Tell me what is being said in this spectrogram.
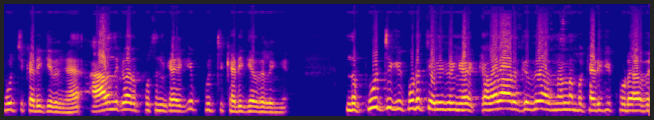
பூச்சி கடிக்குதுங்க. ஆரஞ்சு கலர் பூசணிக்காய்க்கு பூச்சி கடிக்கிறது இல்லைங்க இந்த பூச்சிக்கு கூட தெரியுதுங்க. கலராக இருக்குது அதனால நம்ம கடிக்கக்கூடாது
